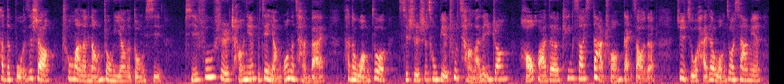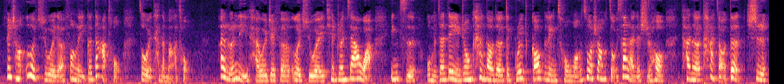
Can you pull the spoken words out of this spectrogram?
他的脖子上充满了囊肿一样的东西，皮肤是常年不见阳光的惨白。他的王座其实是从别处抢来的一张豪华的 king size 大床改造的。剧组还在王座下面非常恶趣味地放了一个大桶作为他的马桶，艾伦里还为这份恶趣味添砖加瓦。因此，我们在电影中看到的 The Great Goblin 从王座上走下来的时候，他的踏脚凳是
